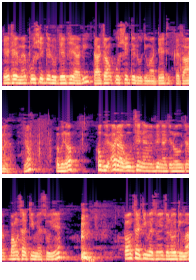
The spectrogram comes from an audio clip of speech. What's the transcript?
တဲထည့်မယ်981လို့တဲဖြစ်ရသည်ဒါကြောင့်981လို့ဒီမှာတဲကစားမယ်နော်ဟုတ်ပြီနော်ဟုတ်ပြီအဲ့ဒါကိုဖြစ်နိုင်မဖြစ်နိုင်ကျွန်တော်တို့ပေါင်းဆက်ကြည့်မယ်ဆိုရင်ပေါင်းဆက်ကြည့်မယ်ဆိုရင်ကျွန်တော်တို့ဒီမှာ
